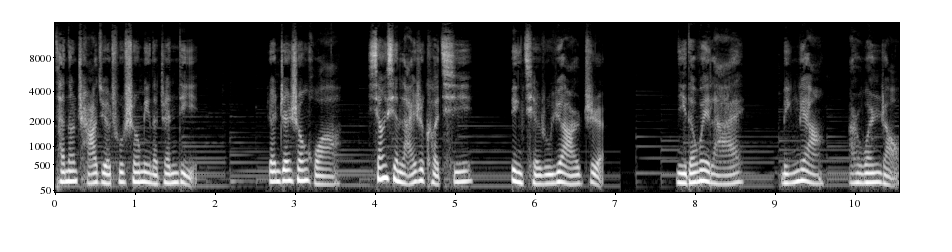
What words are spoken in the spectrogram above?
才能察觉出生命的真谛。认真生活，相信来日可期，并且如约而至。你的未来明亮而温柔。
